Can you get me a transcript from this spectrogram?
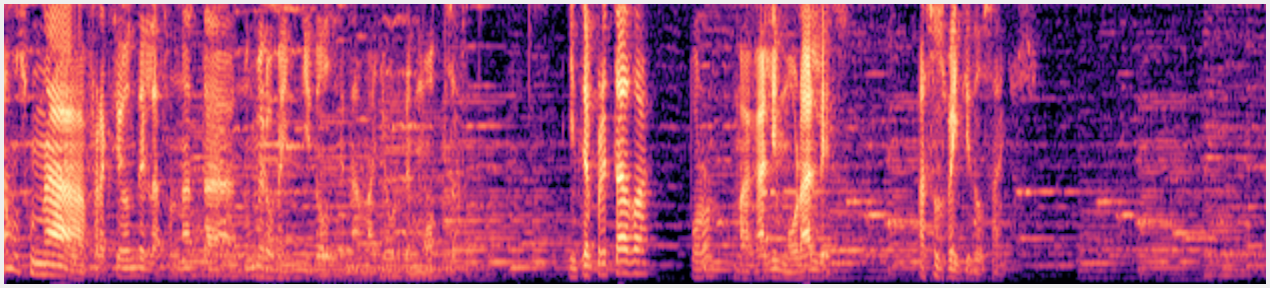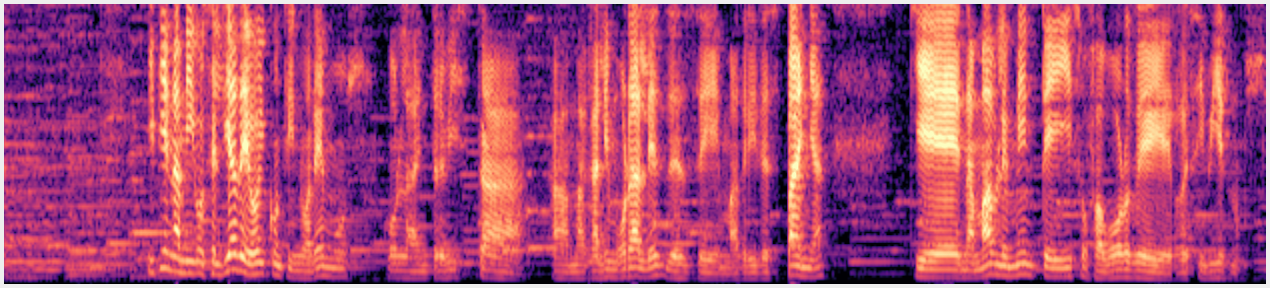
Una fracción de la sonata número 22 en A mayor de Mozart, interpretada por Magali Morales a sus 22 años. Y bien amigos, el día de hoy continuaremos con la entrevista a Magali Morales desde Madrid, España, quien amablemente hizo favor de recibirnos.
